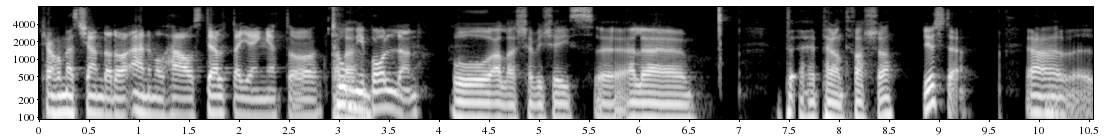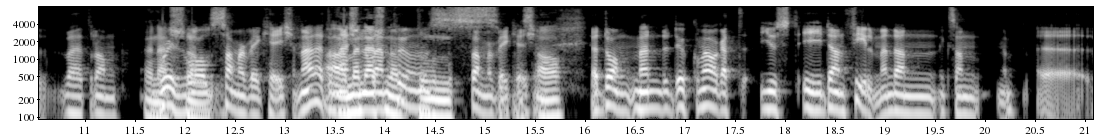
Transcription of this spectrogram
Kanske mest kända då Animal House, Delta-gänget och Tony Bollen. Och alla Chevy Chase, eller Päron till farsa. Just det. Ja, eh, vad heter de? National- Griswold Summer Vacation. Nej, det heter Ja, National, National Lampoons Summer Vacation. ja. Ja. de, men du kommer ihåg att just i den filmen, den liksom, eh,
